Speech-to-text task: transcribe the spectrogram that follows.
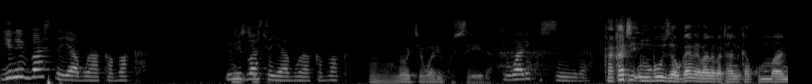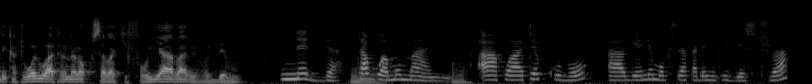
univesity ya bwakabaka univesity ya bwakabaka. Mm, nokye wali kuseera tewali kuseera kakati mbuuza ogambye abaana batandika ku mande kati waliwo atanaba kusaba kifo ye aba abivuddemu? Nedda tagwamu maanyi. Akwate ekkubo agende mu office academic registrar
